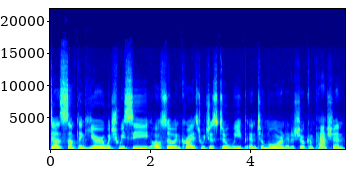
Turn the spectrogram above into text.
does something here which we see also in Christ, which is to weep and to mourn and to show compassion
